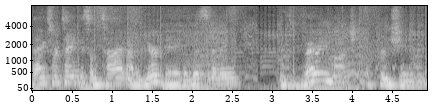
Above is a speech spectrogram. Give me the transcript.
Thanks for taking some time out of your day to listen to me. It's very much appreciated.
